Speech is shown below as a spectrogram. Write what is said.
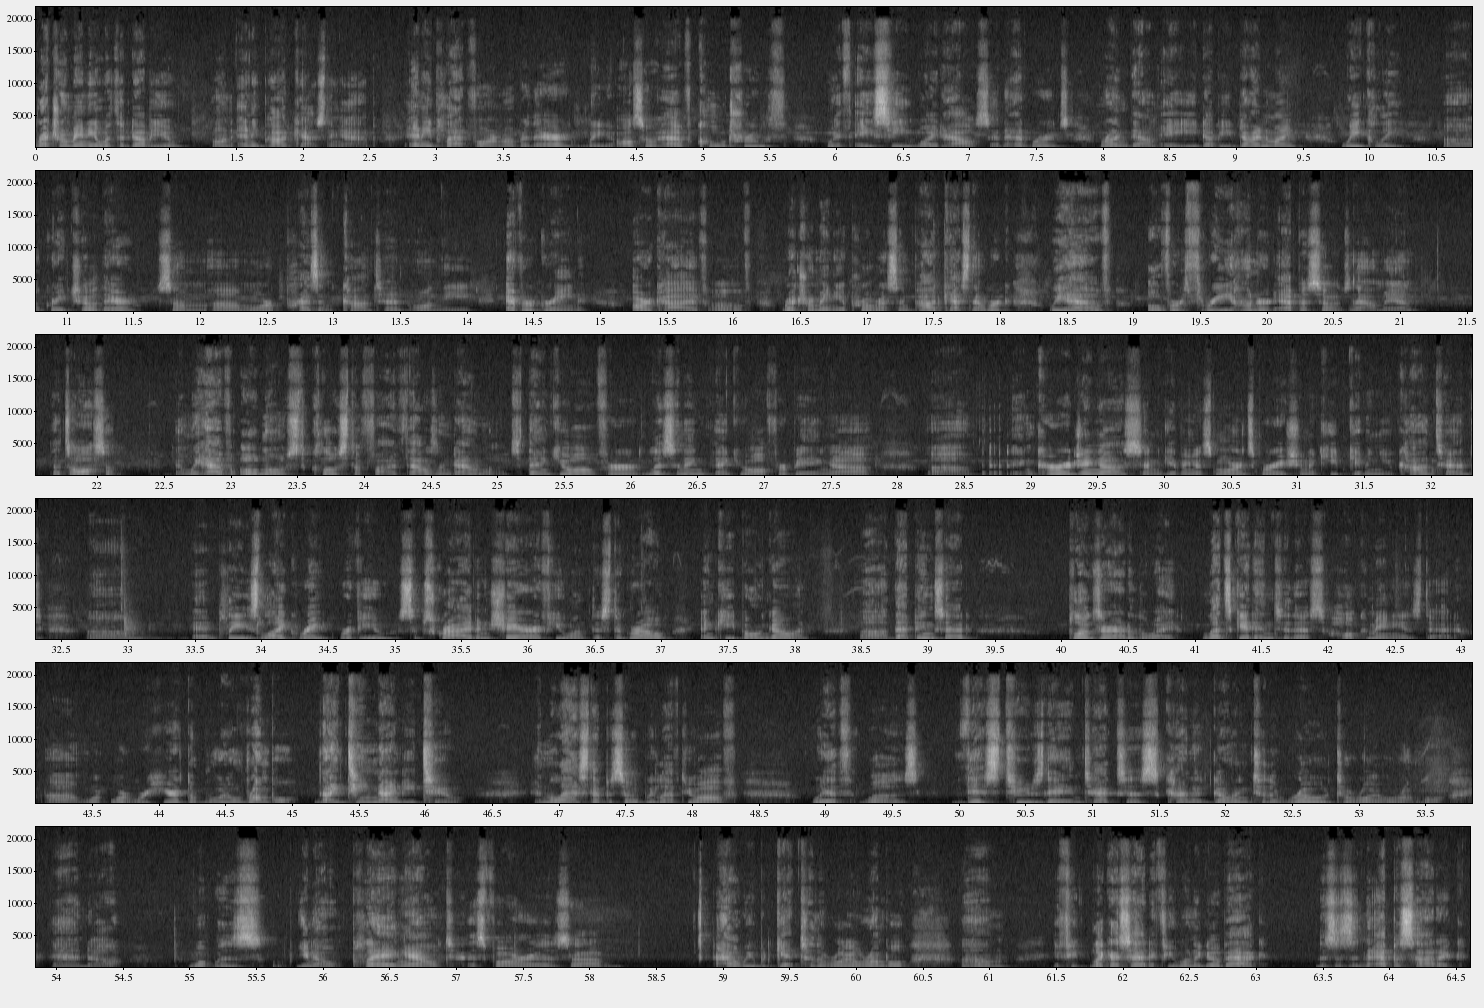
Retromania with a W on any podcasting app, any platform over there. We also have Cool Truth with AC Whitehouse and Edwards running down AEW Dynamite weekly. Uh, great show there. Some uh, more present content on the evergreen archive of Retromania Pro Wrestling Podcast Network. We have over 300 episodes now, man. That's awesome. And we have almost close to 5,000 downloads. Thank you all for listening. Thank you all for being uh, uh, encouraging us and giving us more inspiration to keep giving you content. Um, and please like, rate, review, subscribe, and share if you want this to grow and keep on going. Uh, that being said, plugs are out of the way. Let's get into this. Hulkamania is dead. Uh, we're, we're, here at the Royal Rumble, 1992. And the last episode we left you off with was this Tuesday in Texas, kind of going to the road to Royal Rumble, and uh, what was you know playing out as far as um, how we would get to the Royal Rumble. Um, if you, like I said, if you want to go back, this is an episodic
